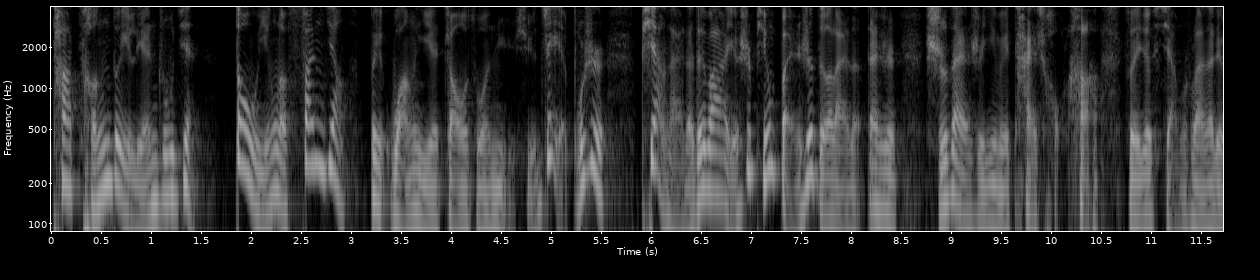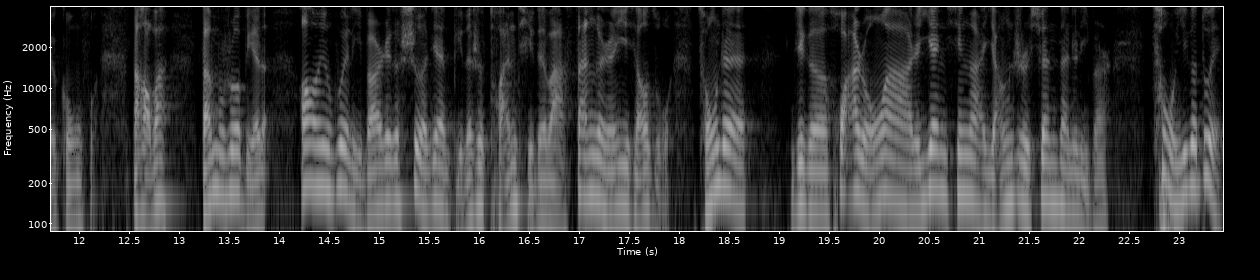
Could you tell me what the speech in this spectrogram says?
他曾对连珠箭。斗赢了番将，被王爷招做女婿，这也不是骗来的，对吧？也是凭本事得来的。但是实在是因为太丑了，所以就显不出来他这个功夫。那好吧，咱不说别的，奥运会里边这个射箭比的是团体，对吧？三个人一小组，从这这个花荣啊、这燕青啊、杨志、宣赞这里边凑一个队，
